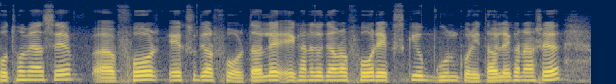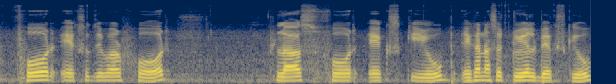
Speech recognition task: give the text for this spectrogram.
প্রথমে আছে ফোর এক্স দেওয়ার ফোর তাহলে এখানে যদি আমরা ফোর এক্স কিউব গুণ করি, তাহলে এখানে আসে ফোর এক্স দেওয়ার four plus four x cube এখানে আছে টুয়েলভ এক্স কিউব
